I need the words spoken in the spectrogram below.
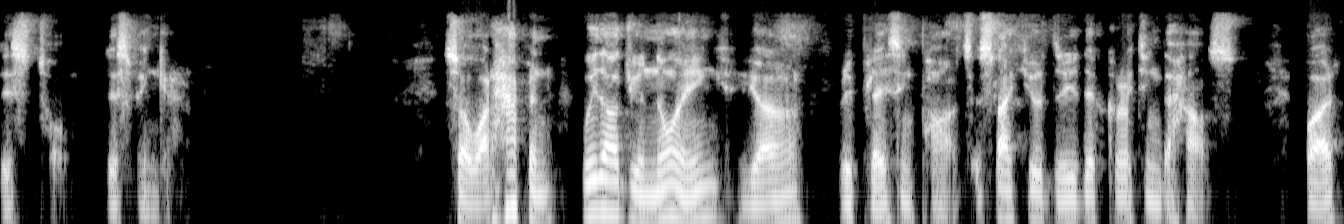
this toe, this finger. So what happened, without you knowing, you're replacing parts. It's like you're redecorating the house. But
